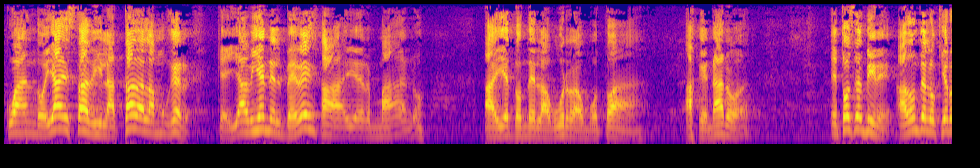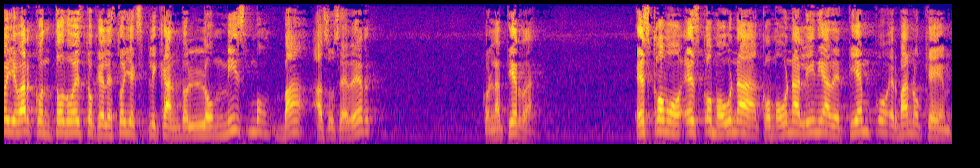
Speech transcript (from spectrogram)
cuando ya está dilatada la mujer, que ya viene el bebé, ay hermano, ahí es donde la burra votó a, Genaro. ¿eh? Entonces, mire, ¿a dónde lo quiero llevar con todo esto que le estoy explicando? Lo mismo va a suceder con la tierra. Es como, es como una, como una línea de tiempo, hermano, que,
